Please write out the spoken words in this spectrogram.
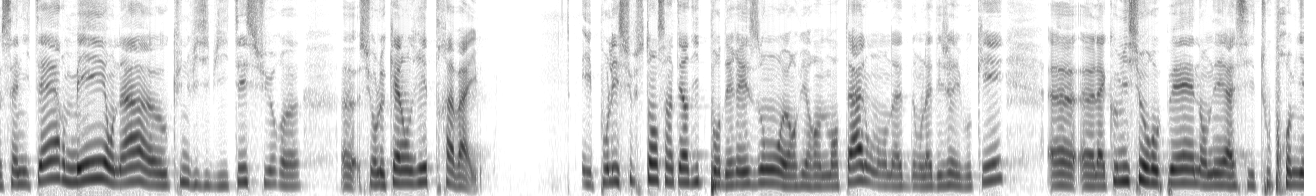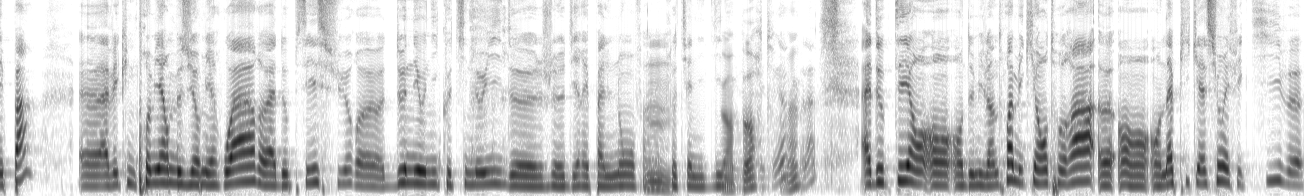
sanitaires, mais on n'a aucune visibilité sur, sur le calendrier de travail. Et pour les substances interdites pour des raisons euh, environnementales, on l'a déjà évoqué, euh, euh, la Commission européenne en est à ses tout premiers pas, euh, avec une première mesure miroir euh, adoptée sur deux néonicotinoïdes, je ne dirai pas le nom, enfin clothianidine, Peu importe. etc., ouais. voilà, adoptée en, en- en 2023, mais qui entrera euh, en, en application effective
